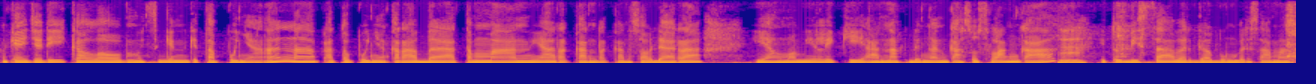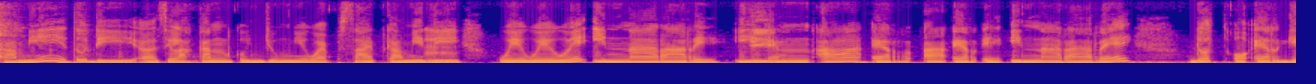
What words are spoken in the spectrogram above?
Oke, jadi kalau mungkin kita punya anak atau punya kerabat, teman, ya rekan-rekan saudara yang memiliki anak dengan kasus langka, Hmm. itu bisa bergabung bersama kami. Itu di eh, silahkan kunjungi website kami di www.inarare, i n a r a r e inarare .org.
